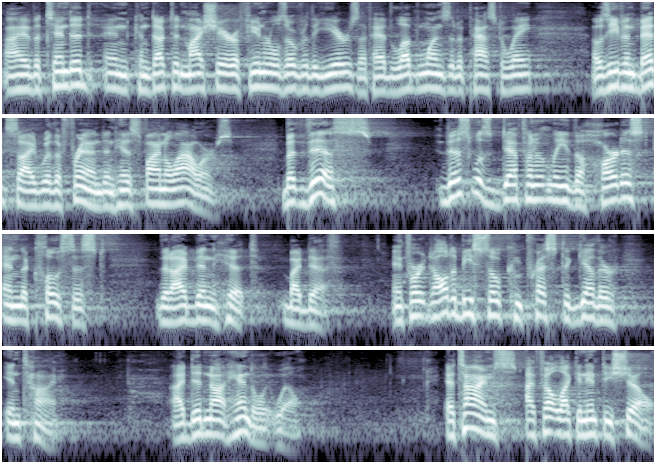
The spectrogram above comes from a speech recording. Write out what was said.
I have attended and conducted my share of funerals over the years. I've had loved ones that have passed away. I was even bedside with a friend in his final hours. But this, this was definitely the hardest and the closest that I've been hit by death and for it all to be so compressed together in time. I did not handle it well. At times, I felt like an empty shell,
